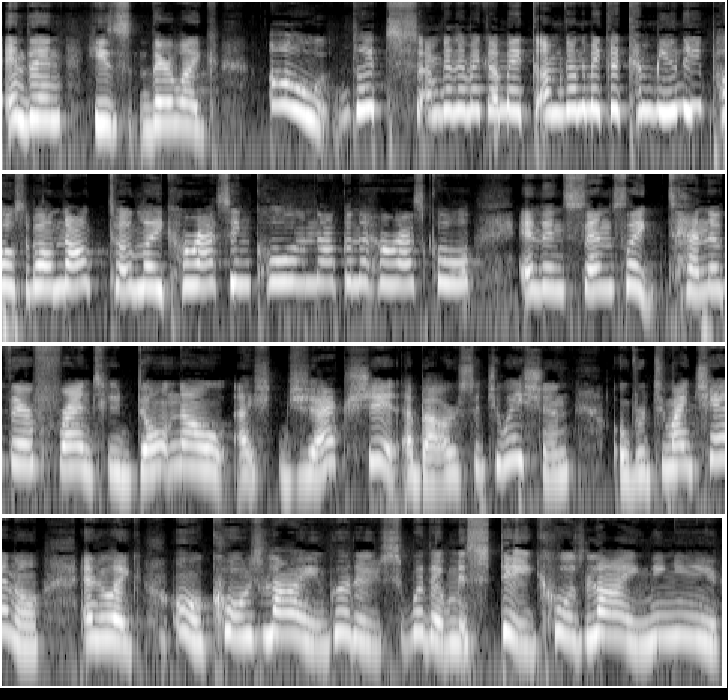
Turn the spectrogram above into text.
And then he's they're like, oh let's i'm gonna make a make i'm gonna make a community post about not to, like harassing cole i'm not gonna harass cole and then sends like 10 of their friends who don't know a jack shit about our situation over to my channel and they're like oh cole's lying what a what a mistake cole's lying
